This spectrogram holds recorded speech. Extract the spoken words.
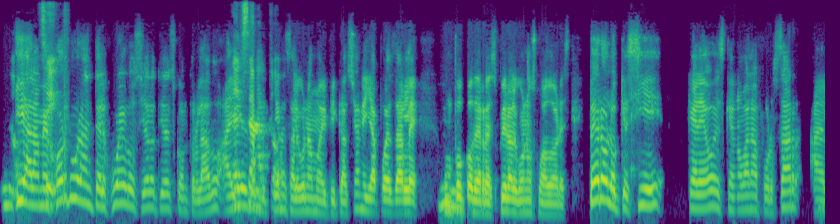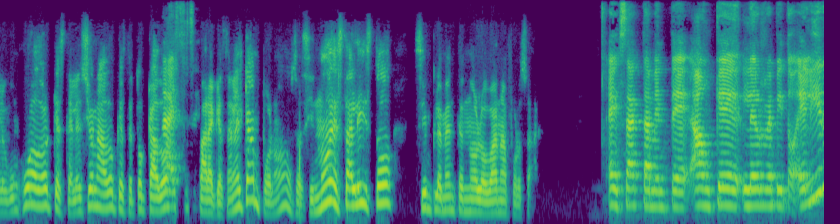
y a lo mejor durante el juego, si ya lo tienes controlado, ahí es donde tienes alguna modificación y ya puedes darle un poco de respiro a algunos jugadores. Pero lo que sí creo es que no van a forzar a algún jugador que esté lesionado, que esté tocado, ah, para que esté en el campo, ¿no? O sea, si no está listo, simplemente no lo van a forzar. Exactamente, aunque les repito, el ir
